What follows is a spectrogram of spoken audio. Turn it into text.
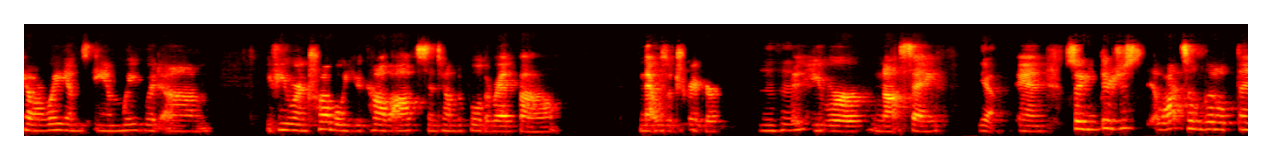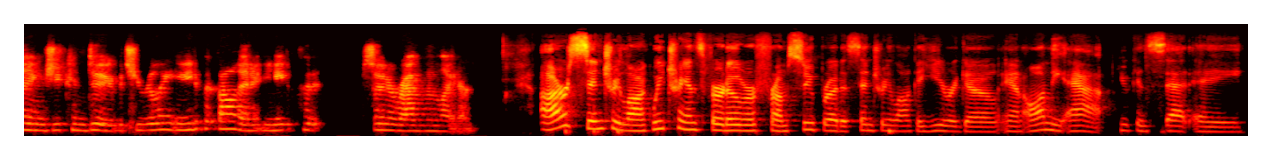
Keller Williams, and we would, um, if you were in trouble, you call the office and tell them to pull the red file, and that was a trigger mhm. that you were not safe. yeah And so there's just lots of little things you can do, but you really you need to put thought in it. You need to put it sooner rather than later. Our SentriLock, we transferred over from Supra to SentriLock a year ago, and on the app you can set a.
